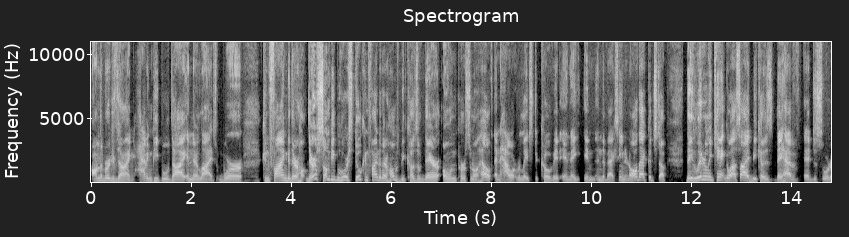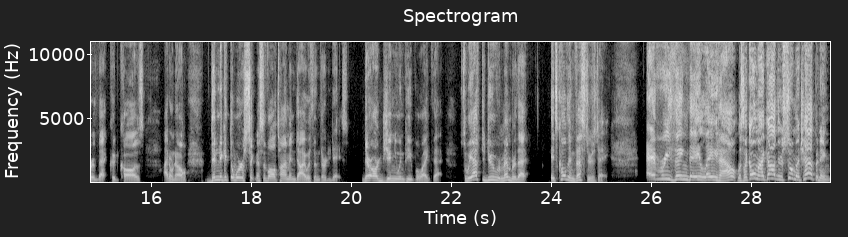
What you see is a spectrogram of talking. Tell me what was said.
on the verge of dying, having people die in their lives, were confined to their home. There are some people who are still confined to their homes because of their own personal health and how it relates to COVID and they in, in the vaccine and all that good stuff. They literally can't go outside because they have a disorder that could cause, I don't know, them to get the worst sickness of all time and die within 30 days. There are genuine people like that. So we have to do remember that it's called Investors Day. Everything they laid out was like, oh my God, there's so much happening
